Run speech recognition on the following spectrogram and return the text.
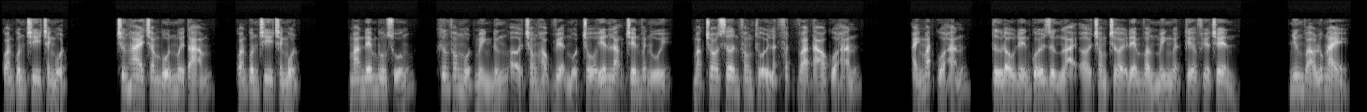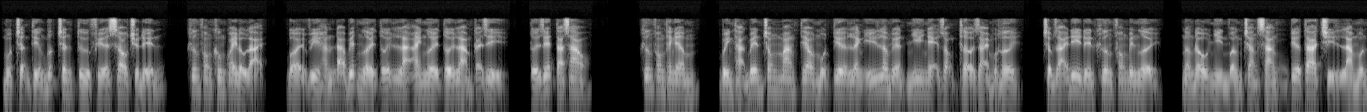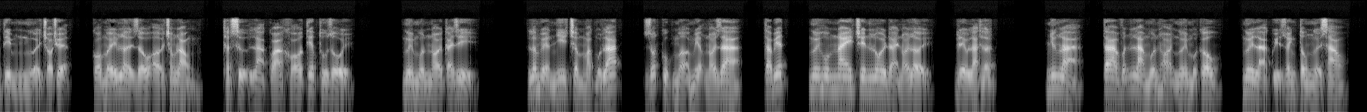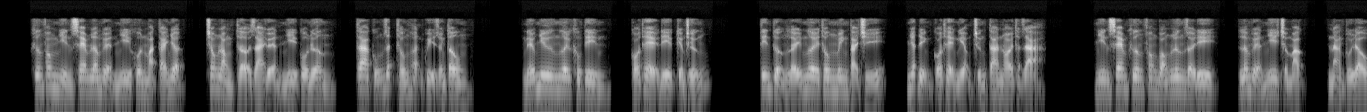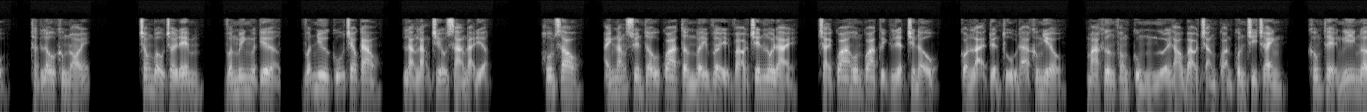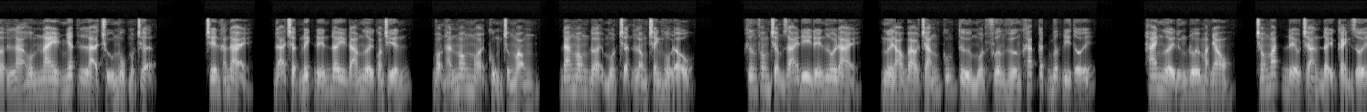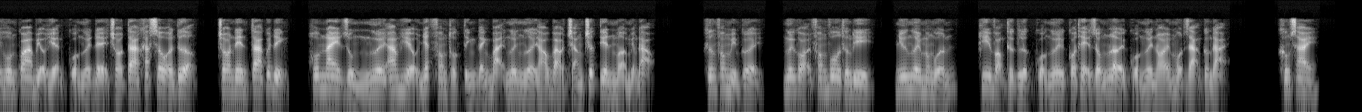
quan quân chi tranh một. Chương hai trăm bốn mươi tám quan quân chi tranh một. Màn đêm buông xuống, khương phong một mình đứng ở trong học viện một chỗ yên lặng trên vách núi, mặc cho sơn phong thổi lất phất và táo của hắn ánh mắt của hắn từ đầu đến cuối dừng lại ở trong trời đêm vầng minh nguyện kia phía trên. Nhưng vào lúc này, một trận tiếng bước chân từ phía sau chuyển đến, khương phong không quay đầu lại, bởi vì hắn đã biết người tới là ai, người tới làm cái gì, tới giết ta sao? Khương phong thanh âm, bình thản bên trong mang theo một tia lành ý lâm huyện nhi nhẹ giọng thở dài một hơi, chậm rãi đi đến khương phong bên người, ngẩng đầu nhìn vầng trăng sáng, tia ta chỉ là muốn tìm người trò chuyện, có mấy lời giấu ở trong lòng, thật sự là quá khó tiếp thu rồi. Ngươi muốn nói cái gì? Lâm huyện nhi trầm mặc một lát, rốt cục mở miệng nói ra, ta biết, ngươi hôm nay trên lôi đài nói lời, đều là thật. Nhưng là ta vẫn là muốn hỏi ngươi một câu, ngươi là quỷ doanh tông người sao? Khương phong nhìn xem lâm huyện nhi khuôn mặt tái nhợt, trong lòng thở dài huyện nhi cô nương, ta cũng rất thống hận quỷ doanh tông. Nếu như ngươi không tin, có thể đi kiểm chứng. Tin tưởng lấy ngươi thông minh tài trí, nhất định có thể nghiệm chứng ta nói thật giả. Nhìn xem khương phong bóng lưng rời đi, lâm huyện nhi trầm mặc, nàng cúi đầu, thật lâu không nói. Trong bầu trời đêm, vân minh nguyệt kia vẫn như cũ treo cao lẳng lặng chiếu sáng đại địa. Hôm sau, ánh nắng xuyên thấu qua tầng mây vẩy vào trên lôi đài, trải qua hôm qua kịch liệt chiến đấu, còn lại tuyển thủ đã không nhiều, mà khương phong cùng người áo bào trắng quán quân chi tranh không thể nghi ngờ là hôm nay nhất là chú mục một trận. Trên khán đài, đã chật ních đến đây đám người quan chiến, bọn hắn mong mọi cùng trông mong, đang mong đợi một trận long tranh hồ đấu. Khương phong chậm rãi đi đến lôi đài, người áo bào trắng cũng từ một phương hướng khác cất bước đi tới. Hai người đứng đối mặt nhau, trong mắt đều tràn đầy cảnh giới hôm qua biểu hiện của ngươi để cho ta khắc sâu ấn tượng, cho nên ta quyết định, hôm nay dùng ngươi am hiểu nhất phong thuộc tính đánh bại ngươi người áo bào trắng trước tiên mở miệng đạo. Khương phong mỉm cười, ngươi gọi phong vô thương đi, như ngươi mong muốn, hy vọng thực lực của ngươi có thể giống lời của ngươi nói một dạng cường đại. Không sai.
